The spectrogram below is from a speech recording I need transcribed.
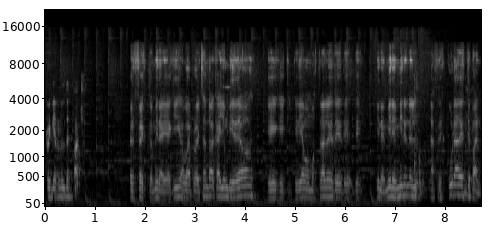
requieran el despacho. Perfecto, mira, y aquí aprovechando, acá hay un video que, queríamos mostrarles de, miren, miren, miren la frescura de este pan.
